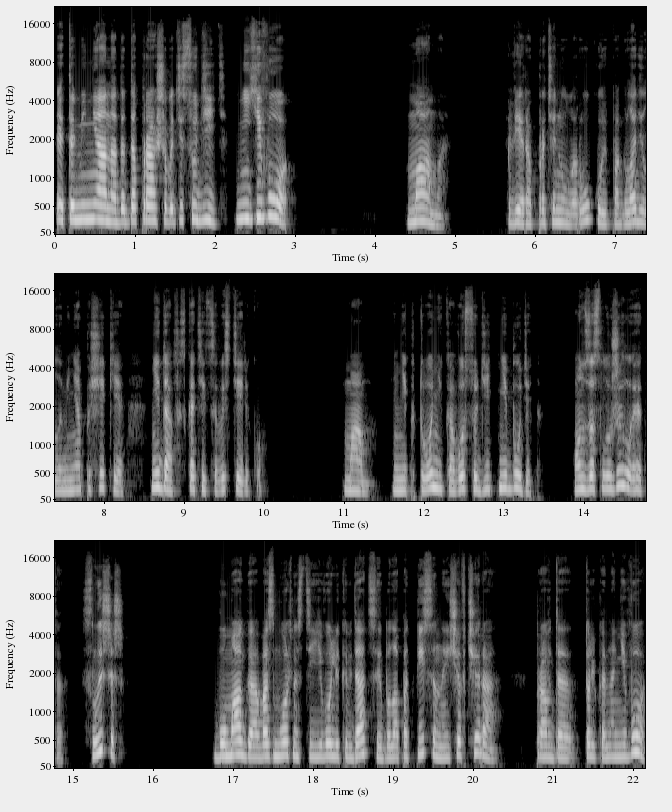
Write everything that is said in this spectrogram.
«Это меня надо допрашивать и судить, не его!» «Мама!» Вера протянула руку и погладила меня по щеке, не дав скатиться в истерику. «Мам, никто никого судить не будет. Он заслужил это, слышишь?» Бумага о возможности его ликвидации была подписана еще вчера. Правда, только на него.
